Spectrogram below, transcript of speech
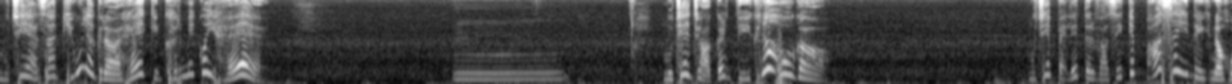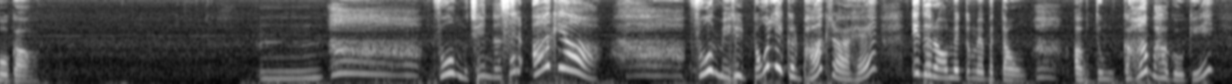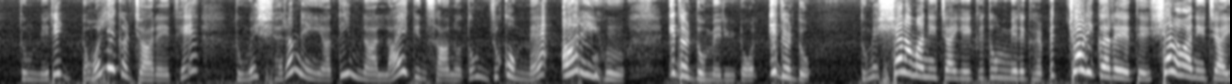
मुझे ऐसा क्यों लग रहा है कि घर में कोई है? मुझे जाकर देखना होगा। मुझे पहले दरवाजे के पास से ही देखना होगा। वो मुझे नज़र आ गया। वो मेरी डॉल लेकर भाग रहा है। इधर आओ, मैं तुम्हें बताऊँ। अब तुम कहाँ भागोगे? तुम मेरे डॉल लेकर जा रहे थे। तुम्हें शर्म नहीं आती? नालायक इंसान हो तुम। रुको, मैं आ रही हूँ। इधर दो मेरी डॉल, इधर दो। तुम्हें शर्म आनी चाहिए कि तुम मेरे घर पे चोरी कर रहे थे। शर्म आनी चाहिए।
